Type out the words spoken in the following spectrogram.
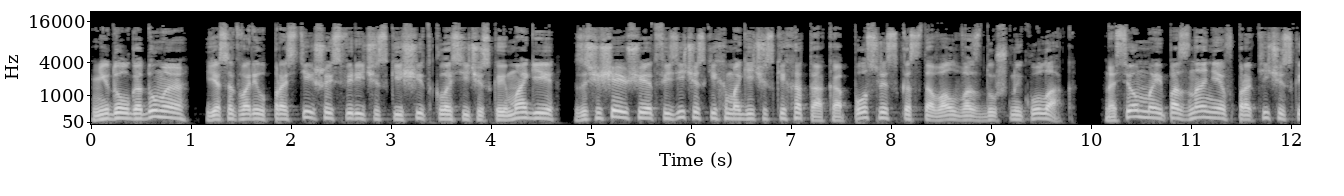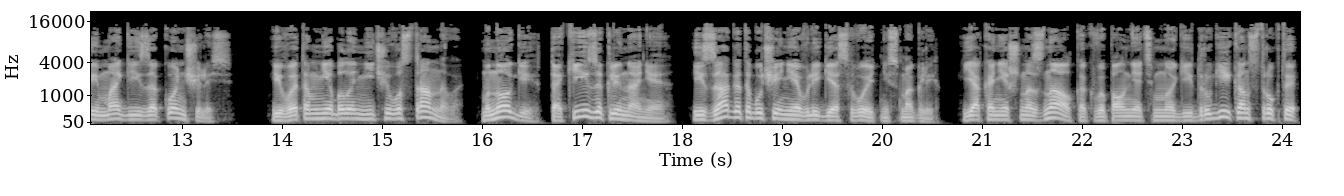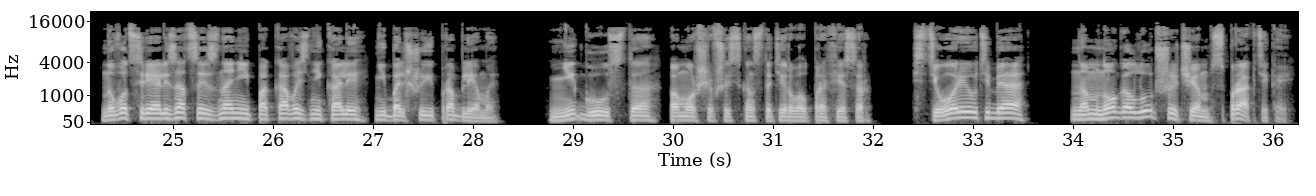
Недолго думая, я сотворил простейший сферический щит классической магии, защищающий от физических и магических атак, а после скостовал воздушный кулак. На сём мои познания в практической магии закончились. И в этом не было ничего странного. Многие, такие заклинания, и за год обучения в Лиге освоить не смогли. Я, конечно, знал, как выполнять многие другие конструкты, но вот с реализацией знаний пока возникали небольшие проблемы. «Не густо», — поморщившись, констатировал профессор. «С теорией у тебя намного лучше, чем с практикой.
